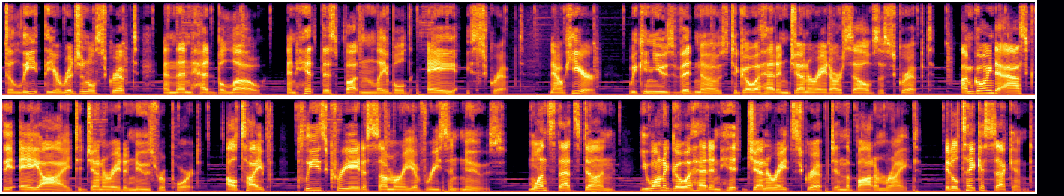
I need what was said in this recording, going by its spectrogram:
Delete the original script and then head below and hit this button labeled A script. Now here, we can use Vidnoz to go ahead and generate ourselves a script. I'm going to ask the AI to generate a news report. I'll type, please create a summary of recent news. Once that's done, you want to go ahead and hit generate script in the bottom right. It'll take a second,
